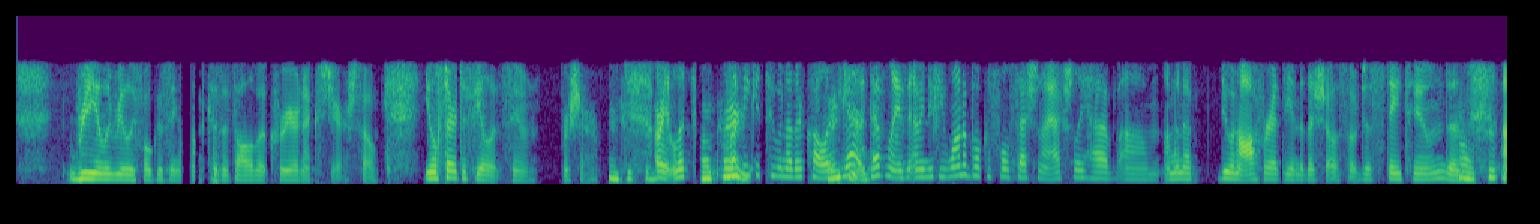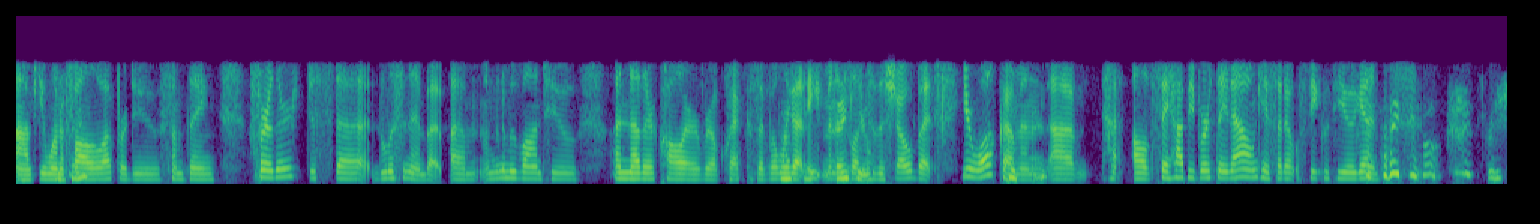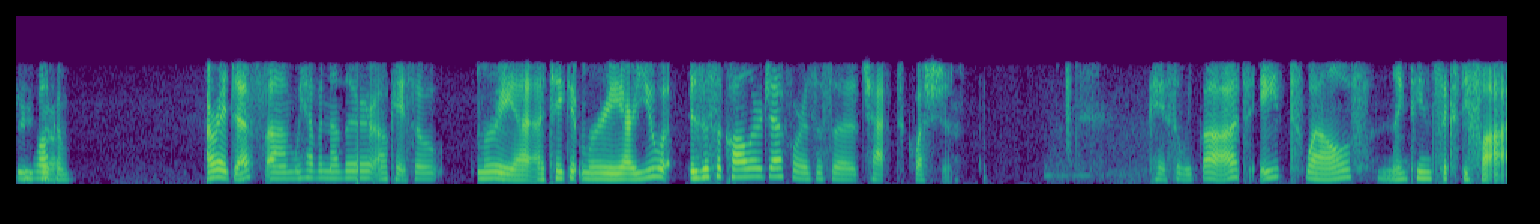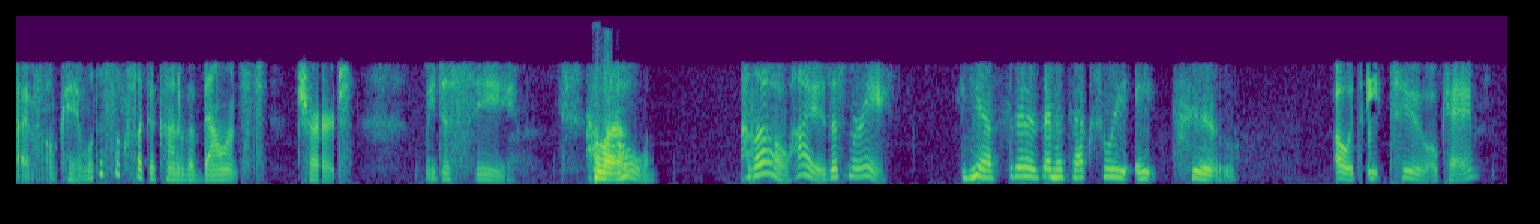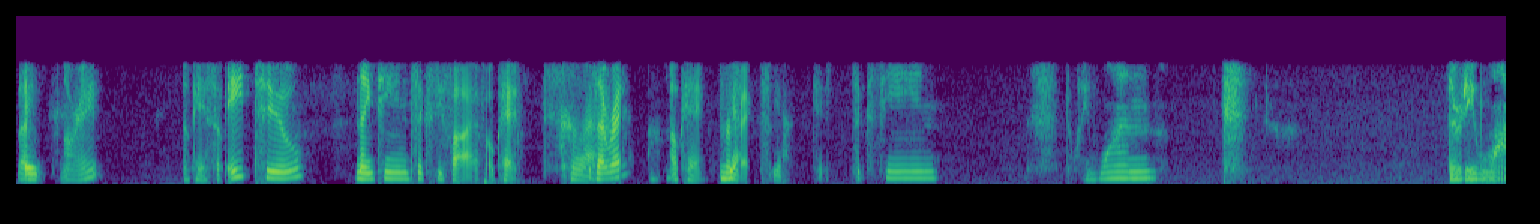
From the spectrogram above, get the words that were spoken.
really really focusing on because it's all about career next year. So you'll start to feel it soon for sure. All right, let's okay. let me get to another caller. Thank yeah, you. definitely. I mean, if you want to book a full session, I actually have. um I'm going to do an offer at the end of the show, so just stay tuned. And oh, uh, if you want okay. to follow up or do something further, just uh listen in. But um I'm going to move on to another caller real quick because I've only got eight minutes Thank left you. to the show. But you're welcome, and um ha- I'll say happy birthday now in case I don't speak with you again. Thank you. Appreciate welcome. All right, Jeff. Um, we have another. Okay, so Marie, I, I take it Marie, are you is this a caller, Jeff, or is this a chat question? Okay, so we've got eight twelve nineteen sixty five. Okay, well this looks like a kind of a balanced chart. Let me just see. Hello. Oh, hello. Hi, is this Marie? Yes, it is, and it's actually eight two. Oh, it's eight two. Okay, That's, Eight all right. Okay, so eight two 1965. Okay. Correct. Is that right? Okay. Yes, Perfect. yes. Okay. 16, 21, 31.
